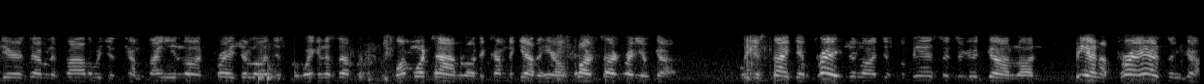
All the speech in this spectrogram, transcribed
Dearest Heavenly Father, we just come thank you, Lord. Praise you, Lord, just for waking us up one more time, Lord, to come together here on Clark Talk Radio, God. We just thank you and praise you, Lord, just for being such a good God, Lord, being a prayer answering God.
